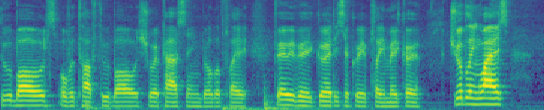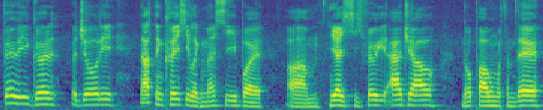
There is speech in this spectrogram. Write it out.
through balls, over top through balls, short passing, build up play. Very, very good. He's a great playmaker. Dribbling wise, very good agility. Nothing crazy like Messi, but um, he has, he's very agile. No problem with him there.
